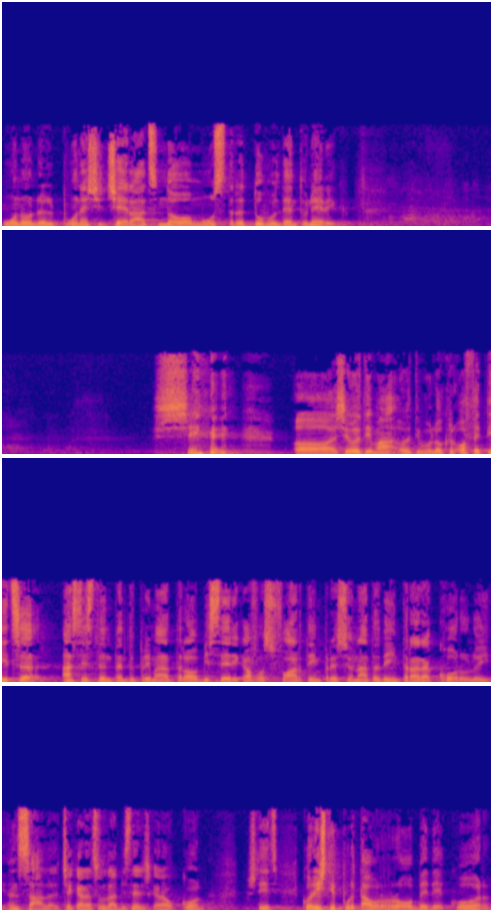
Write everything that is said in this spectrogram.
unul îl pune și ceilalți nouă mustră Duhul de întuneric. Și Uh, și ultima, ultimul lucru, o fetiță asistând pentru prima dată la o biserică a fost foarte impresionată de intrarea corului în sală. Cei care au fost la biserici care au cor, știți? Coriștii purtau robe de cor,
